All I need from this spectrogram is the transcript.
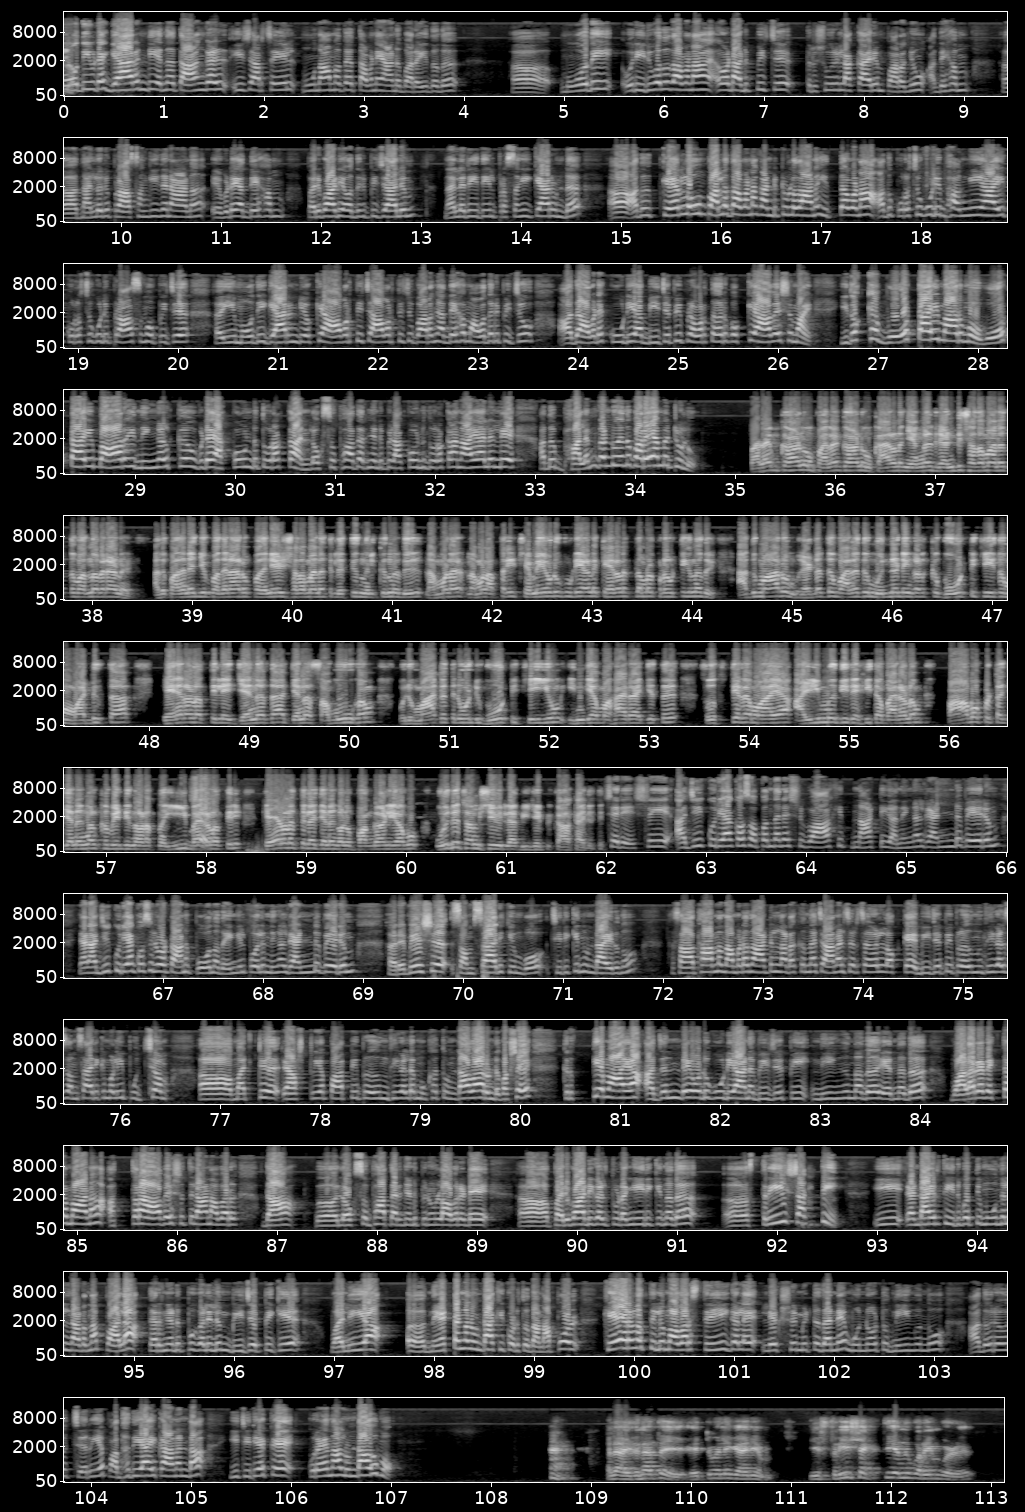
മോദിയുടെ ഗ്യാരണ്ടി എന്ന് താങ്കൾ ഈ ചർച്ചയിൽ മൂന്നാമത്തെ തവണയാണ് പറയുന്നത്. മോദി ഒരു ഇരുപത് തവണയോട് അടുപ്പിച്ച് തൃശ്ശൂരിൽ അക്കാര്യം പറഞ്ഞു. അദ്ദേഹം നല്ലൊരു പ്രാസംഗികനാണ്. എവിടെ അദ്ദേഹം പരിപാടി അവതരിപ്പിച്ചാലും നല്ല രീതിയിൽ പ്രസംഗിക്കാറുണ്ട്. അത് കേരളവും പലതവണ കണ്ടിട്ടുള്ളതാണ്. ഇത്തവണ അത് കുറച്ചുകൂടി ഭംഗിയായി കുറച്ചുകൂടി പ്രാസമൊപ്പിച്ച് ഈ മോദി ഗ്യാരണ്ടിയൊക്കെ ആവർത്തിച്ച് ആവർത്തിച്ച് പറഞ്ഞ് അദ്ദേഹം അവതരിപ്പിച്ചു. അത് അവിടെ കൂടിയ ബി ജെ പി പ്രവർത്തകർക്കൊക്കെ ആവേശമായി. ഇതൊക്കെ വോട്ടായി മാറുമോ? വോട്ടായി മാറി നിങ്ങൾക്ക് ഇവിടെ അക്കൗണ്ട് തുറക്കാൻ ലോക്സഭാ തെരഞ്ഞെടുപ്പിൽ അക്കൗണ്ട് തുറക്കാനായാലല്ലേ അത് ഫലം കണ്ടു എന്ന് പറയാൻ പറ്റുള്ളൂ. ഫലം കാണും ഫലം കാണും. കാരണം ഞങ്ങൾ രണ്ട് ശതമാനത്ത് വന്നവരാണ്. അത് പതിനഞ്ചും പതിനാറും പതിനേഴ് ശതമാനത്തിൽ എത്തി നിൽക്കുന്നത് നമ്മൾ നമ്മൾ അത്രയും ക്ഷമയോടുകൂടിയാണ് കേരളത്തിൽ നമ്മൾ പ്രവർത്തിക്കുന്നത്. അത് മാറും. ഇടത് വലത് മുന്നണികൾക്ക് വോട്ട് ചെയ്ത് മടുത്ത കേരളത്തിലെ ജനത ജനസമൂഹം ഒരു മാറ്റത്തിന് വേണ്ടി വോട്ട് ചെയ്യും. ഇന്ത്യ മഹാരാജ്യത്ത് സുസ്ഥിരമായ അഴിമതിരഹിത ഭരണം പാവപ്പെട്ട ജനങ്ങൾക്ക് വേണ്ടി നടത്തുന്ന ഈ ഭരണത്തിൽ കേരളത്തിലെ ജനങ്ങൾ പങ്കാളിയാവും. ഒരു സംശയമില്ല ബി ജെ പിക്ക് ആ കാര്യത്തിൽ. ശരി. ശ്രീ അജി കുര്യാക്കോസ് ഒപ്പം തന്നെ ശ്രീ വാഹിദ് നാട്ടിക നിങ്ങൾ രണ്ടുപേരും ഞാൻ അജി കുര്യാക്കോസിലോട്ടാണ് പോകുന്നത്. എങ്കിൽ പോലും നിങ്ങൾ രണ്ടുപേരും രമേശ് സംസാരിക്കുമ്പോൾ ചിരിക്കുന്നുണ്ടായിരുന്നു. സാധാരണ നമ്മുടെ നാട്ടിൽ നടക്കുന്ന ചാനൽ ചർച്ചകളിലൊക്കെ ബി ജെ പി പ്രതിനിധികൾ സംസാരിക്കുമ്പോൾ ഈ പുച്ഛം മറ്റ് രാഷ്ട്രീയ പാർട്ടി പ്രതിനിധികളുടെ മുഖത്ത് ഉണ്ടാവാറുണ്ട് പക്ഷേ കൃത്യമായ അജണ്ടയോടുകൂടിയാണ് ബി ജെ പി നീങ്ങുന്നത് എന്നത് വളരെ വ്യക്തമാണ്. അത്ര ആവേശത്തിലാണ് അവർ ദാ ലോക്സഭാ തെരഞ്ഞെടുപ്പിനുള്ള അവരുടെ പരിപാടികൾ തുടങ്ങിയിരിക്കുന്നത്. സ്ത്രീ ശക്തി ഈ രണ്ടായിരത്തി ഇരുപത്തി മൂന്നിൽ നടന്ന പല തെരഞ്ഞെടുപ്പുകളിലും ബി ജെ പിക്ക് വലിയ നേട്ടങ്ങൾ ഉണ്ടാക്കി കൊടുത്തതാണ്. അപ്പോൾ കേരളത്തിലും അവർ സ്ത്രീകളെ ലക്ഷ്യമിട്ട് തന്നെ മുന്നോട്ട് നീങ്ങുന്നു. അതൊരു ചെറിയ പദ്ധതിയായി കാണണ്ട. ഈ ചിരിയൊക്കെ കുറെ നാൾ ഉണ്ടാകുമോ അല്ല ഇതിനകത്ത് ഏറ്റവും വലിയ കാര്യം ഈ സ്ത്രീ ശക്തി എന്ന് പറയുമ്പോൾ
